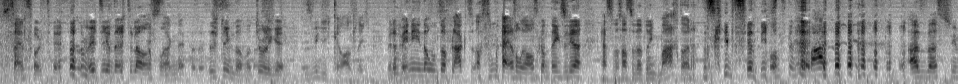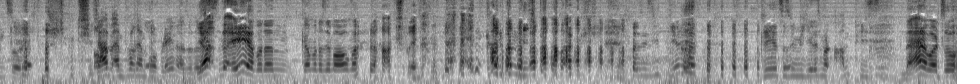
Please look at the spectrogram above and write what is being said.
es sein sollte. Möchte ich an der Stelle aussagen. deppert, das Das stimmt aber, Entschuldige. stimmt. Das ist wirklich grauslich. Wenn der Benny in der Unterflagge aus dem Heisel rauskommt, denkst du dir, Herr, was hast du da drin gemacht, Alter? Das gibt's ja nicht. Also das stimmt so nicht. Das stimmt schon. Ich habe einfach ein Problem. Also das ja, na, eh, aber dann kann man das immer auch mal ansprechen. kann man nicht. Was ist mit dir los? Klingt jetzt, würde ich mich jedes Mal anpissen. Nein, aber halt so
